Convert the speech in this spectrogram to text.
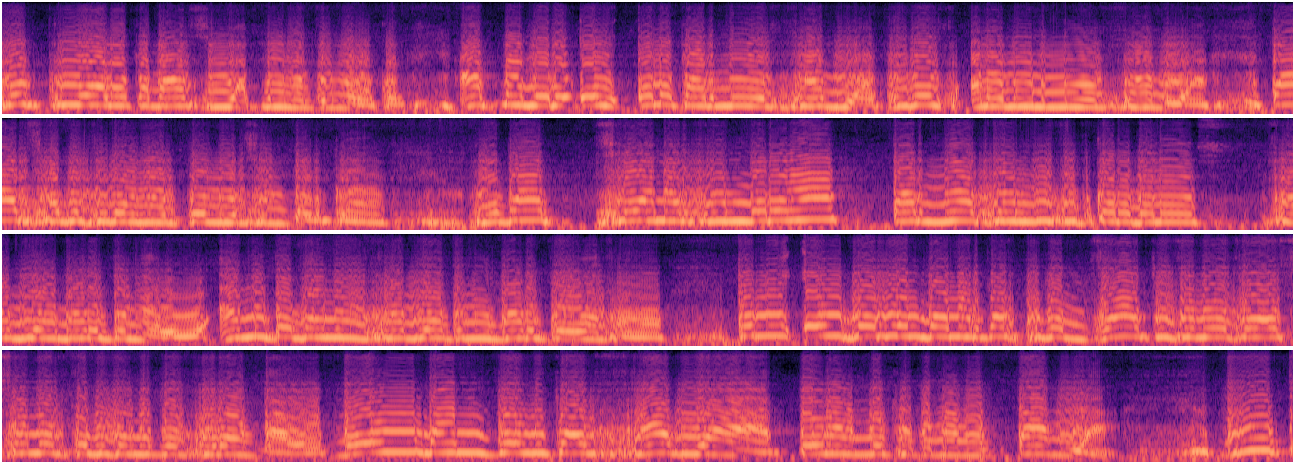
সুপ্রিয় এলাকাবাসী, আপনারা জেনে রাখুন, আপনাদের এই এলাকার মেয়ে সাদিয়া ফিরোজ আলমের মেয়ে সাদিয়া তার সাথে ছিল আমার প্রেমের সম্পর্ক। হঠাৎ সে আমার ফোন ধরে না, তার মা ফোন রিসিভ করে বলে, সাদিয়া, বাড়িতে নাই। আমি তো জানি, সাদিয়া, তুমি বাড়িতে আছো। তুমি এই পর্যন্ত আমার কাছ থেকে যা কিছু নিয়েছো সমস্ত কিছু আমাকে ফেরত দাও। বেইমান প্রেমিকা সাদিয়া তোমার মুখে তোমার তাবিয়া দ্রুত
